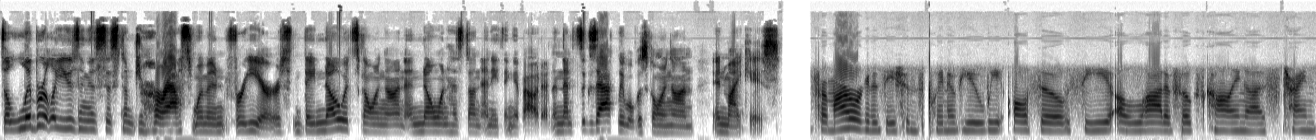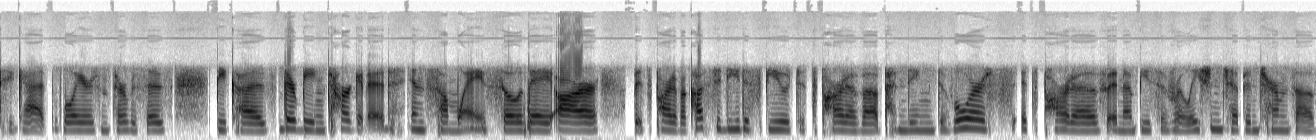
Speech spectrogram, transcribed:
deliberately using the system to harass women for years. They know it's going on and no one has done anything about it. And that's exactly what was going on in my case. From our organization's point of view, we also see a lot of folks calling us trying to get lawyers and services because they're being targeted in some way. So they are it's part of a custody dispute, it's part of a pending divorce, it's part of an abusive relationship in terms of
